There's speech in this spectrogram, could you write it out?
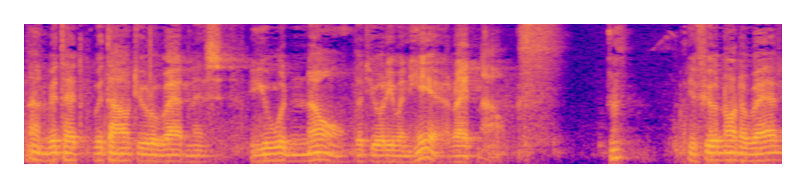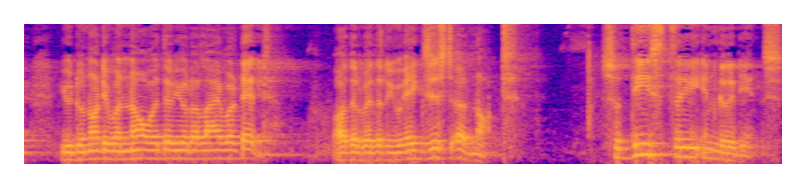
And with it, without your awareness, you wouldn't know that you're even here right now. Hmm? If you're not aware, you do not even know whether you're alive or dead, or whether you exist or not. So these three ingredients,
